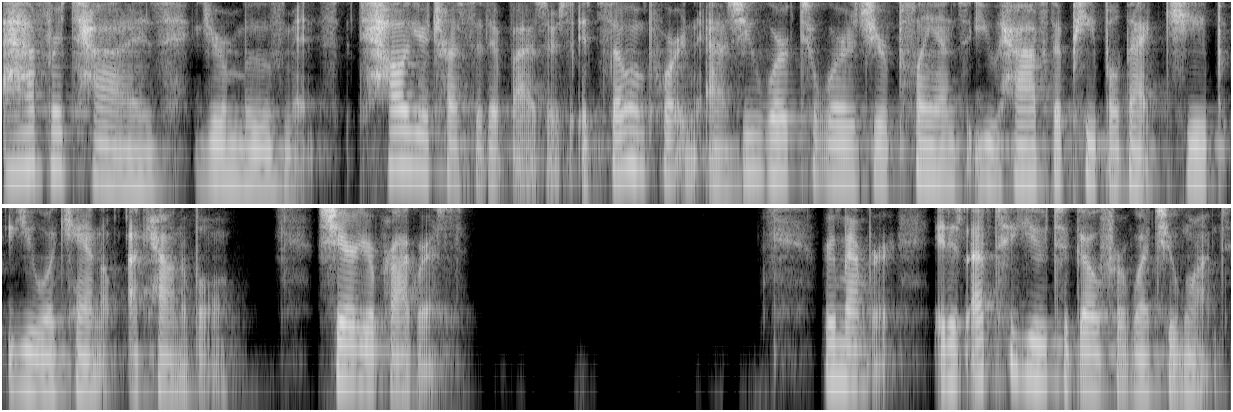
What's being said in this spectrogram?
Advertise your movements. Tell your trusted advisors. It's so important as you work towards your plans, you have the people that keep you account- accountable. Share your progress. Remember, it is up to you to go for what you want.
